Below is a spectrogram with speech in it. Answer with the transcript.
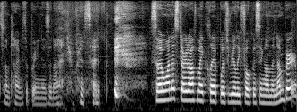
sometimes the brain isn't 100%. so I want to start off my clip with really focusing on the number.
